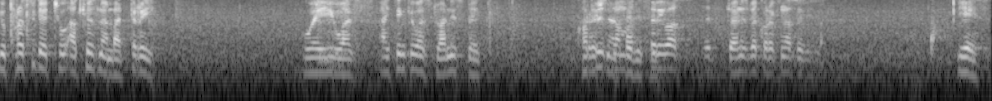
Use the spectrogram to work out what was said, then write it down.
you proceeded to accuse number three, where he was, I think it was Johannesburg Accused Correctional number Services. three was at Johannesburg Correctional Services. Yes.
